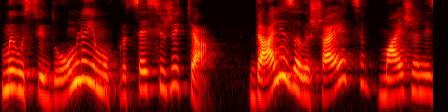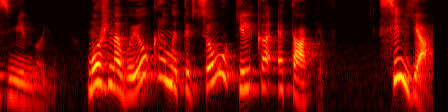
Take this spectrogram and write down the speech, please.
ми усвідомлюємо в процесі життя. Далі залишається майже незмінною. Можна виокремити в цьому кілька етапів. Сім'я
